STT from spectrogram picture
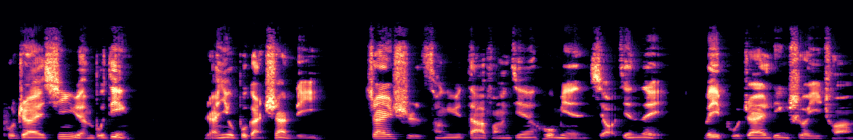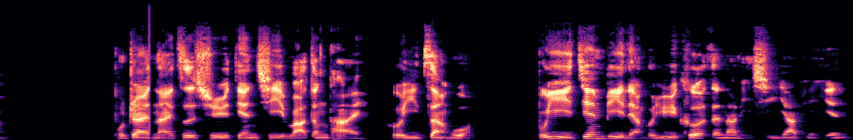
普斋心猿不定，然又不敢擅离。斋使曾于大房间后面小间内为普斋另设一床，普斋乃自去点起瓦灯台，合一暂卧。不意间壁两个御客在那里吸鸦片烟，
